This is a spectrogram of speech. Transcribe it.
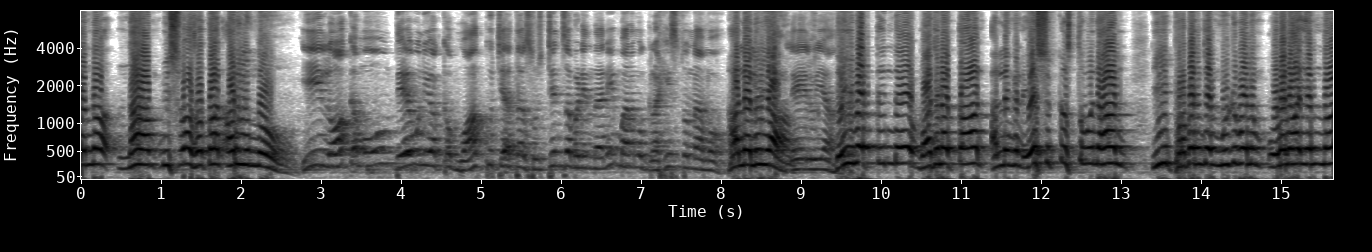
എന്ന് നാം വിശ്വാസത്താൽ അറിയുന്നു ఈ లోకము దేవుని యొక్క వాక్కు చేత సృష్టించబడిందని మనము గ్రహిస్తున్నాము ഹല്ലേലൂയ హల్లెలూయా. ദൈവത്തിന്റെ വചനത്താൽ അല്ലെങ്കിൽ യേശുക്രിസ്തുവിനാൽ ഈ പ്രപഞ്ചം മുഴുവനും ഉളവായെന്ന്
